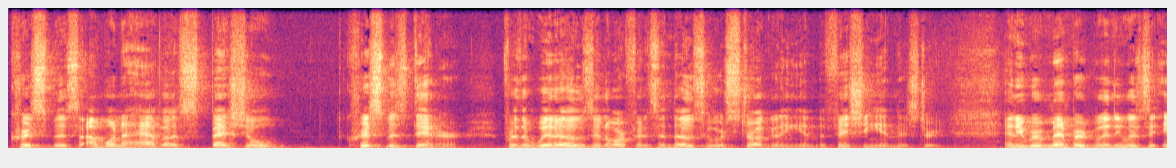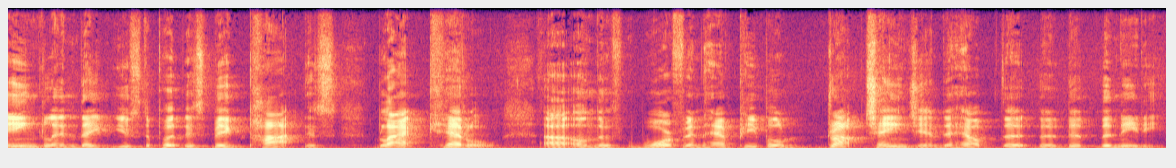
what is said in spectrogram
Christmas, I want to have a special Christmas dinner for the widows and orphans and those who are struggling in the fishing industry. And he remembered when he was in England, they used to put this big pot, this black kettle, uh, on the wharf and have people drop change in to help the, the, the, the, needy.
